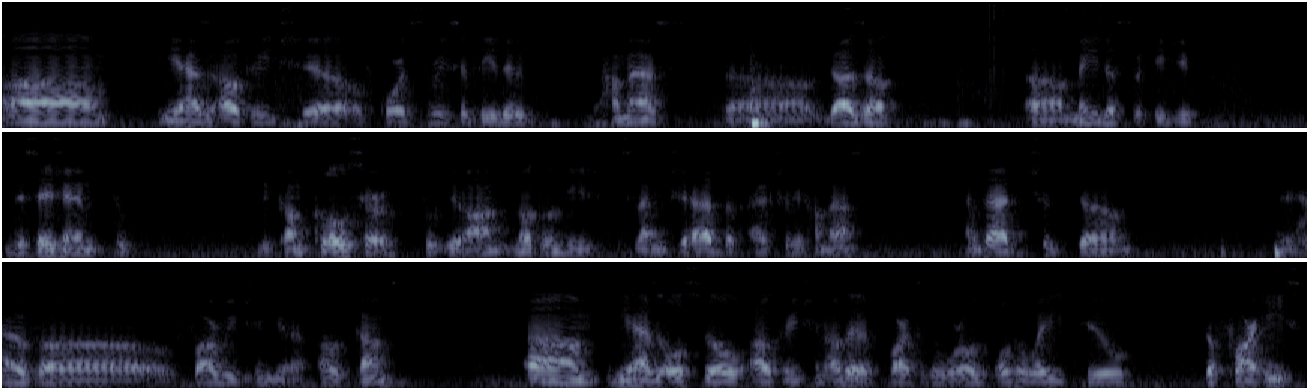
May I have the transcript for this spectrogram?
Um, he has outreach, uh, of course, recently the Hamas, uh, Gaza made a strategic decision to become closer to Iran, not only Islamic Jihad, but actually Hamas. And that should um, have far reaching outcomes. Um, he has also outreach in other parts of the world, all the way to the Far East.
